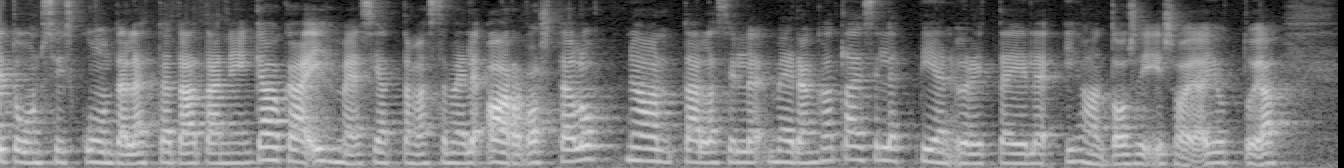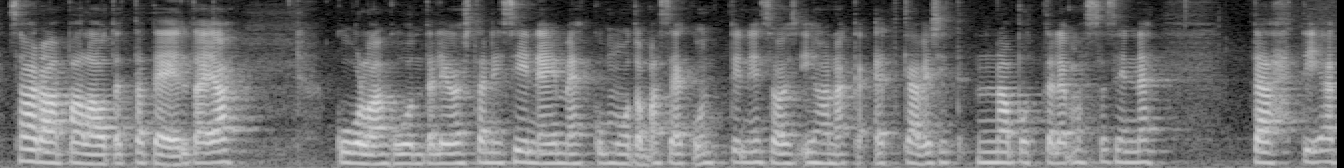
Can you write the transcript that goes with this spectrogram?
iTunes siis kuuntelette tätä, niin käykää ihmeessä jättämässä meille arvostelu. Ne on tällaisille meidän kaltaisille pienyrittäjille ihan tosi isoja juttuja. Saadaan palautetta teiltä ja kuullaan kuuntelijoista, niin siinä ei mene kuin muutama sekunti, niin se olisi ihana, että kävisit naputtelemassa sinne tähtiä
